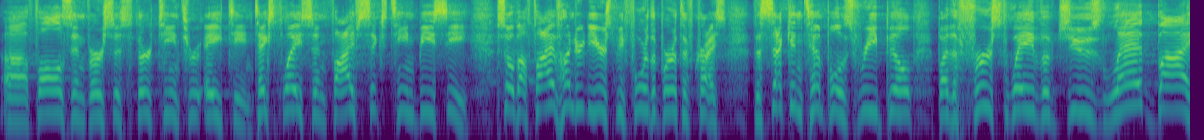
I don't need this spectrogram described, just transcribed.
uh, falls in verses 13 through 18. It takes place in 516 BC. So, about 500 years before the birth of Christ, the second temple is rebuilt by the first wave of Jews led by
